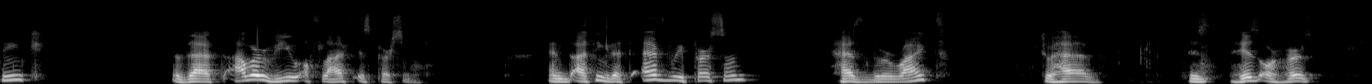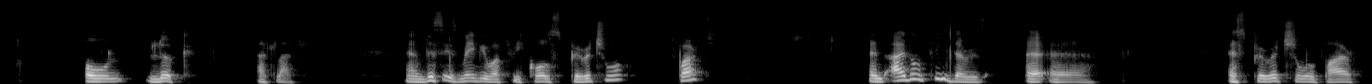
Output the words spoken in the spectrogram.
think that our view of life is personal. And I think that every person has the right to have his, his or her own look at life. And this is maybe what we call spiritual part. And I don't think there is a, a, a spiritual part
